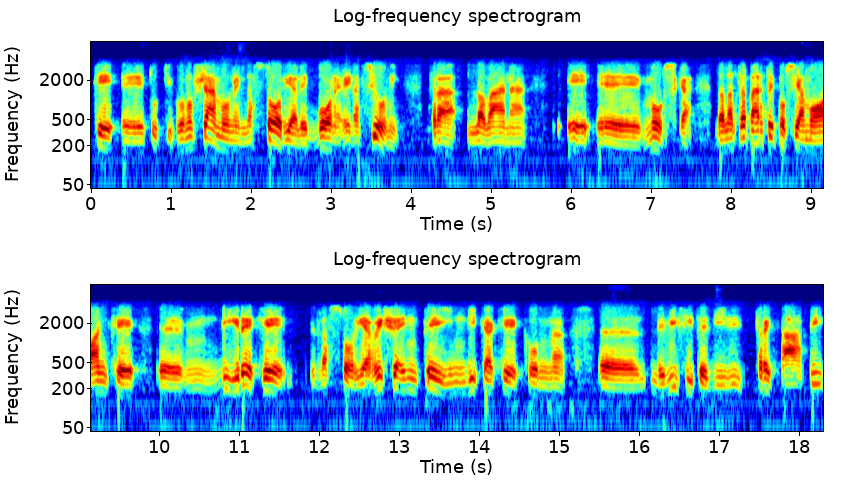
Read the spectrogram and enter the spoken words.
che eh, tutti conosciamo nella storia le buone relazioni tra L'Havana e eh, Mosca. Dall'altra parte possiamo anche ehm, dire che la storia recente indica che con eh, le visite di tre papi,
